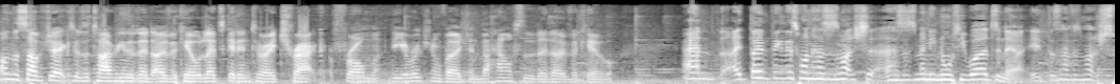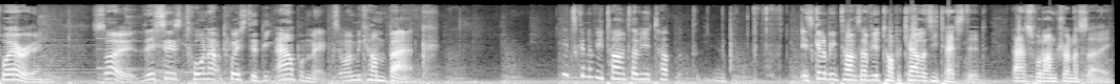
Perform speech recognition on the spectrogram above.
On the subject of the Typing of the Dead Overkill, let's get into a track from the original version, The House of the Dead Overkill. And I don't think this one has as much has as many naughty words in it. It doesn't have as much swearing. So this is Torn Out Twisted, the album mix, and when we come back, it's to be time to have your top. It's to be time to have your topicality tested. That's what I'm trying to say.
